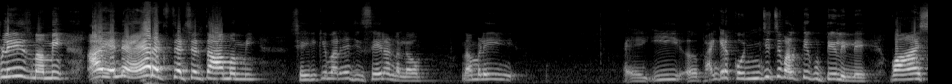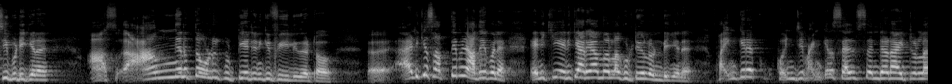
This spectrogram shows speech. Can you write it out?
please mummy. ആ എന്റെ എയർ എക്സ്റ്റൻഷൻ താ മമ്മി. ശരിക്കും പറഞ്ഞാൽ ജിസയിലുണ്ടല്ലോ നമ്മൾ ഈ ഈ ഭയങ്കര കൊഞ്ചിച്ച് വളർത്തിയ കുട്ടികളില്ലേ? വാശി പിടിക്കണ. അങ്ങനത്തെ ഉള്ളൊരു കുട്ടിയായിട്ട് എനിക്ക് ഫീൽ ചെയ്തു കേട്ടോ. എനിക്ക് സത്യം അതേപോലെ എനിക്ക് എനിക്കറിയാവുന്ന കുട്ടികളുണ്ട് ഇങ്ങനെ. ഭയങ്കര കൊഞ്ചി ഭയങ്കര സെൽഫ് സെന്റേഡ് ആയിട്ടുള്ള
